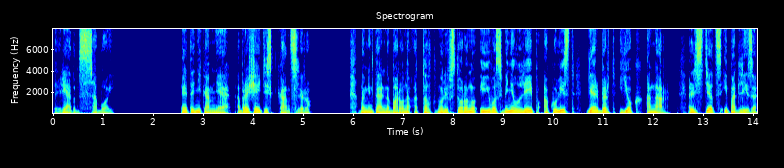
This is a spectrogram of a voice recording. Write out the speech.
рядом с собой. «Это не ко мне. Обращайтесь к канцлеру». Моментально барона оттолкнули в сторону, и его сменил лейб-окулист Герберт Йок-Анар. Льстец и подлиза,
